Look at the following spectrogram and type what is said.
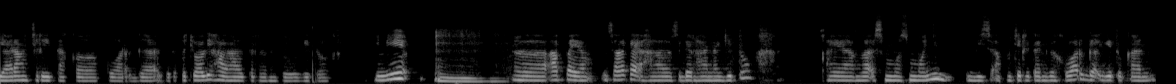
jarang cerita ke keluarga gitu, kecuali hal-hal tertentu gitu. Ini Hmm. eh, apa ya misalnya kayak hal sederhana gitu kayak nggak semua semuanya bisa aku ceritain ke keluarga gitu kan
